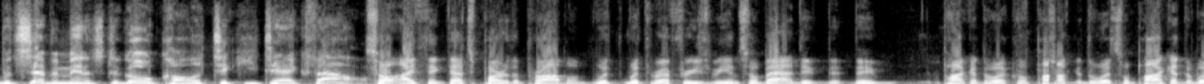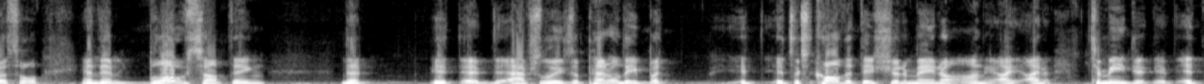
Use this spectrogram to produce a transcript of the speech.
with seven minutes to go, call a ticky tack foul. So I think that's part of the problem with with referees being so bad. They they, they pocket the whistle, pocket the whistle, pocket the whistle, and then blow something that it, it absolutely is a penalty, but. It, it's a call that they should have made on the. I, I, to me, it, it, it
